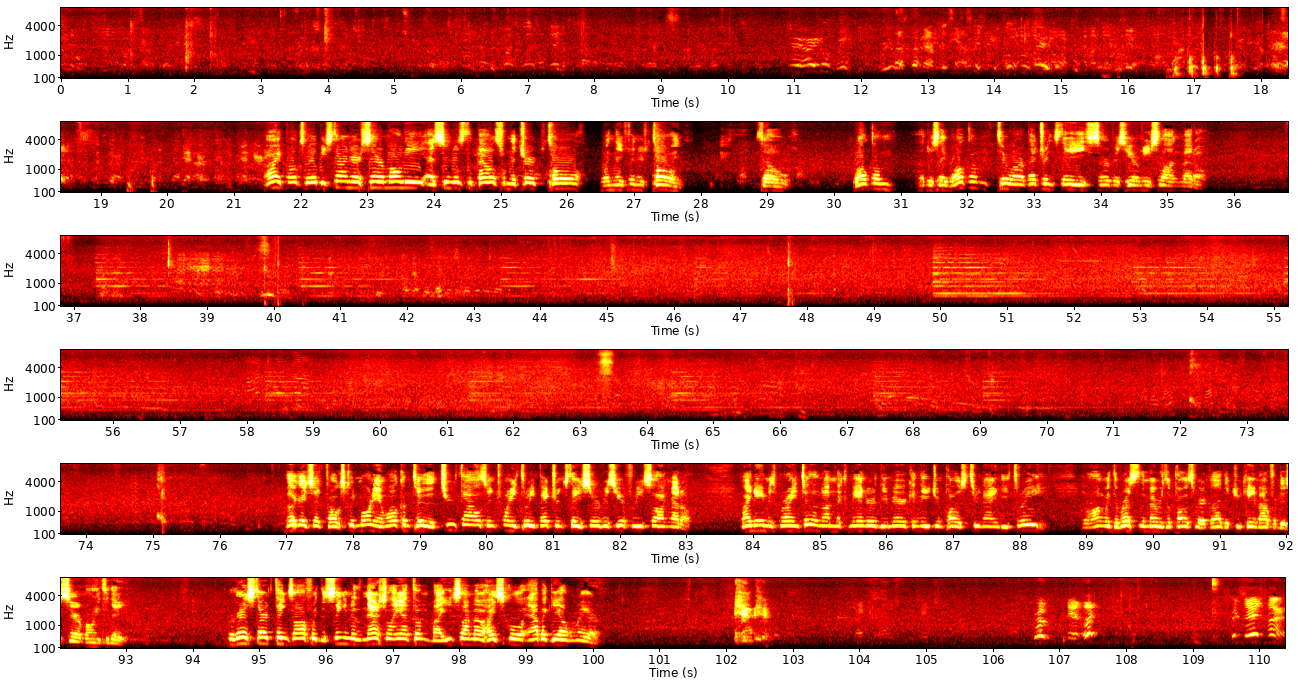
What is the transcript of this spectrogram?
Hey, how you doing, bro? All right, folks, we'll be starting our ceremony as soon as the bells from the church toll when they finish tolling. So, welcome I'll just say welcome to our Veterans Day service here in East Longmeadow. Like I said, folks, good morning and welcome to the 2023 Veterans Day service here for East Longmeadow. My name is Brian Tillon. I'm the commander of the American Legion Post 293. And along with the rest of the members of the post, we're glad that you came out for this ceremony today. We're going to start things off with the singing of the national anthem by East Longmeadow High School Abigail Rare. Group and hood. Present fire.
